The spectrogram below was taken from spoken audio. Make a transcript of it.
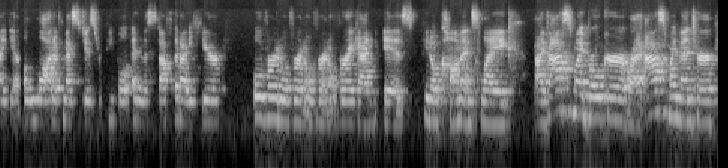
I get a lot of messages from people and the stuff that I hear over and over and over and over again is, you know, comments like, I've asked my broker or I asked my mentor,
